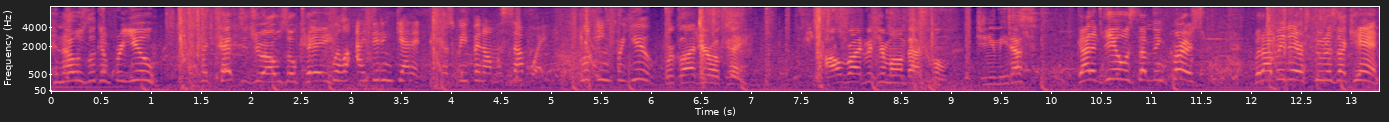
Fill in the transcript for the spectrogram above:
And I was looking for you. I texted you I was okay. Well, I didn't get it because we've been on the subway, looking for you. We're glad you're okay. I'll ride with your mom back home. Can you meet us? Gotta deal with something first, but I'll be there as soon as I can.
